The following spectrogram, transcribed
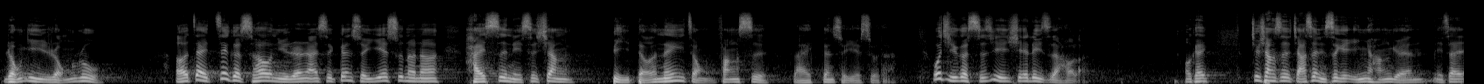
容易融入。而在这个时候，你仍然是跟随耶稣的呢，还是你是像彼得那一种方式来跟随耶稣的？我举个实际一些例子好了，OK，就像是假设你是个银行员，你在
